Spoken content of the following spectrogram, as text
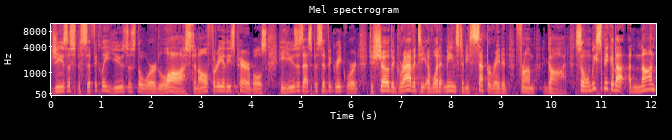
Jesus specifically uses the word lost in all three of these parables. He uses that specific Greek word to show the gravity of what it means to be separated from God. So when we speak about a non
